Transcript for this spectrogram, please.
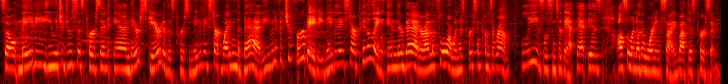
So maybe you introduce this person and they're scared of this person. Maybe they start wetting the bed, even if it's your fur baby. Maybe they start piddling in their bed or on the floor when this person comes around. Please listen to that. That is also another warning sign about this person.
